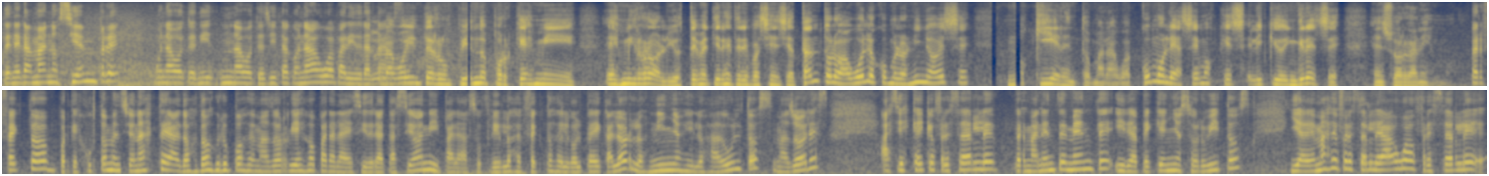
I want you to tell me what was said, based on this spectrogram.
tener a mano siempre una botellita, una botellita con agua para hidratarse. Yo la voy interrumpiendo porque es mi, es mi rol y usted me tiene que tener paciencia. Tanto los abuelos como los niños a veces no quieren tomar agua. ¿Cómo le hacemos que ese líquido ingrese en su organismo? Perfecto, porque justo mencionaste a los dos grupos de mayor riesgo para la deshidratación y para sufrir los efectos del golpe de calor, los niños y los adultos mayores. Así es que hay que ofrecerle permanentemente y de a pequeños sorbitos y además de ofrecerle agua, ofrecerle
